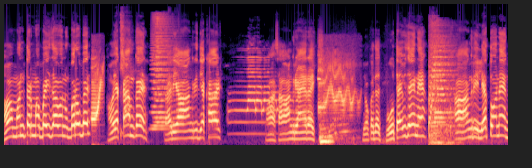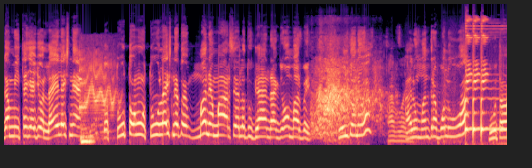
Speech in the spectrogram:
હવે મંતરમાં બઈ જવાનું બરોબર? હવે એક કામ કર તારી આ આંગળી દેખાડ. હા સા આંગળી અહીંયા રાખ. જો કદાચ ભૂત આવી જાય ને આ આંગળી લેતો ને ગમી થઈ જાય જો લઈ લઈશ ને તો તું તો હું તું લઈશ ને તો મને મારશે એટલે તું ધ્યાન રાખજો માર ભાઈ. ભૂલતો ને હો. હાલ હું મંત્ર બોલું હો. હું તો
